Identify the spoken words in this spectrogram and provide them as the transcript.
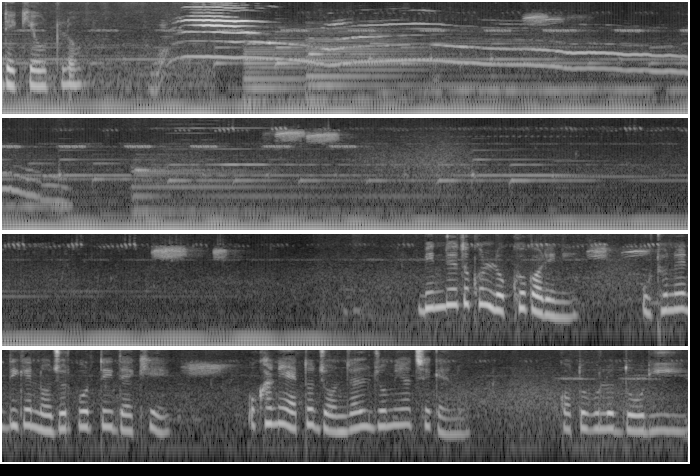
ডেকে উঠল। বিন্দু এতক্ষণ লক্ষ্য করেনি। উঠোনের দিকে নজর পড়তেই দেখে, ওখানে এত জঞ্জাল জমে আছে কেন? কতগুলো দড়ি,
